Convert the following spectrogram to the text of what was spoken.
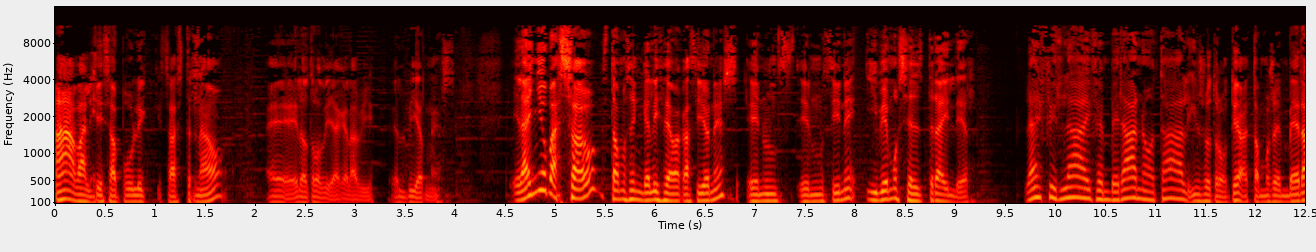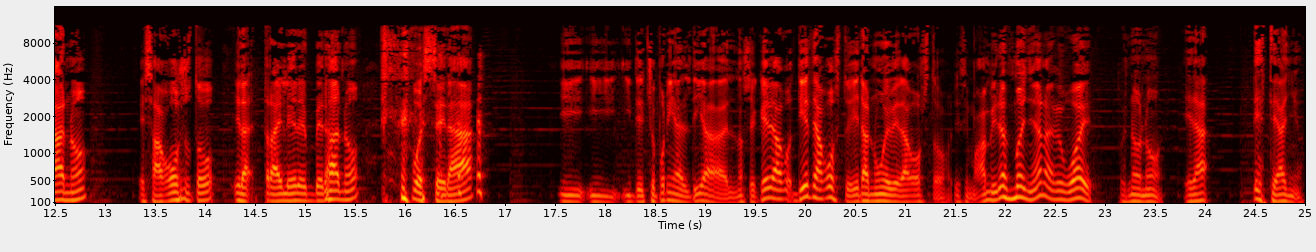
Ah, que vale. se ha, public- se ha estrenado eh, el otro día que la vi, el viernes. El año pasado, estamos en Galicia de vacaciones, en un, en un cine, y vemos el tráiler. Life is Life en verano, tal. Y nosotros, tío, estamos en verano, es agosto, el tráiler en verano, pues será... Y, y, de hecho ponía el día, el no sé qué, de ago- 10 de agosto, y era 9 de agosto. Y decimos, ah, mira, es mañana, qué guay. Pues no, no, era de este año.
